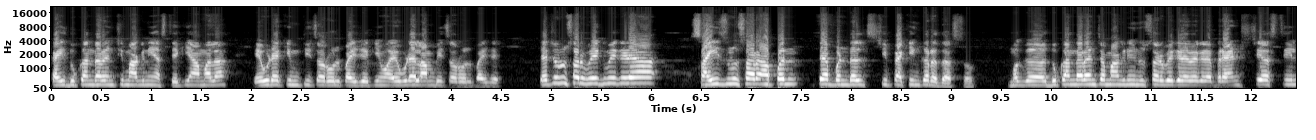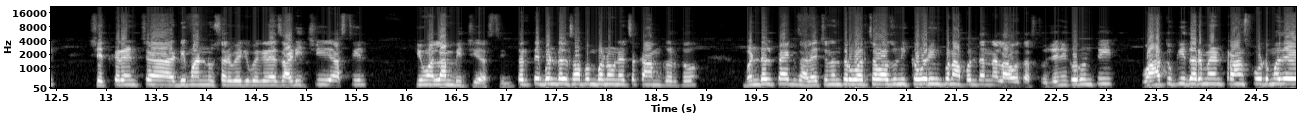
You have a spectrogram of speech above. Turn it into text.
काही दुकानदारांची मागणी असते की आम्हाला एवढ्या किमतीचा रोल पाहिजे किंवा एवढ्या लांबीचा रोल पाहिजे. त्याच्यानुसार वेगवेगळ्या साईजनुसार आपण त्या बंडल्सची पॅकिंग करत असतो. मग दुकानदारांच्या मागणीनुसार वेगळ्या वेगळ्या ब्रँड्सची असतील शेतकऱ्यांच्या डिमांडनुसार वेगवेगळ्या जाडीची असतील किंवा लांबीची असतील. तर ते बंडल्स आपण बनवण्याचं काम करतो. बंडल पॅक झाल्याच्यानंतर वरच्या बाजूनी कव्हरिंग पण आपण त्यांना लावत असतो. जेणेकरून ती वाहतुकी दरम्यान ट्रान्सपोर्टमध्ये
